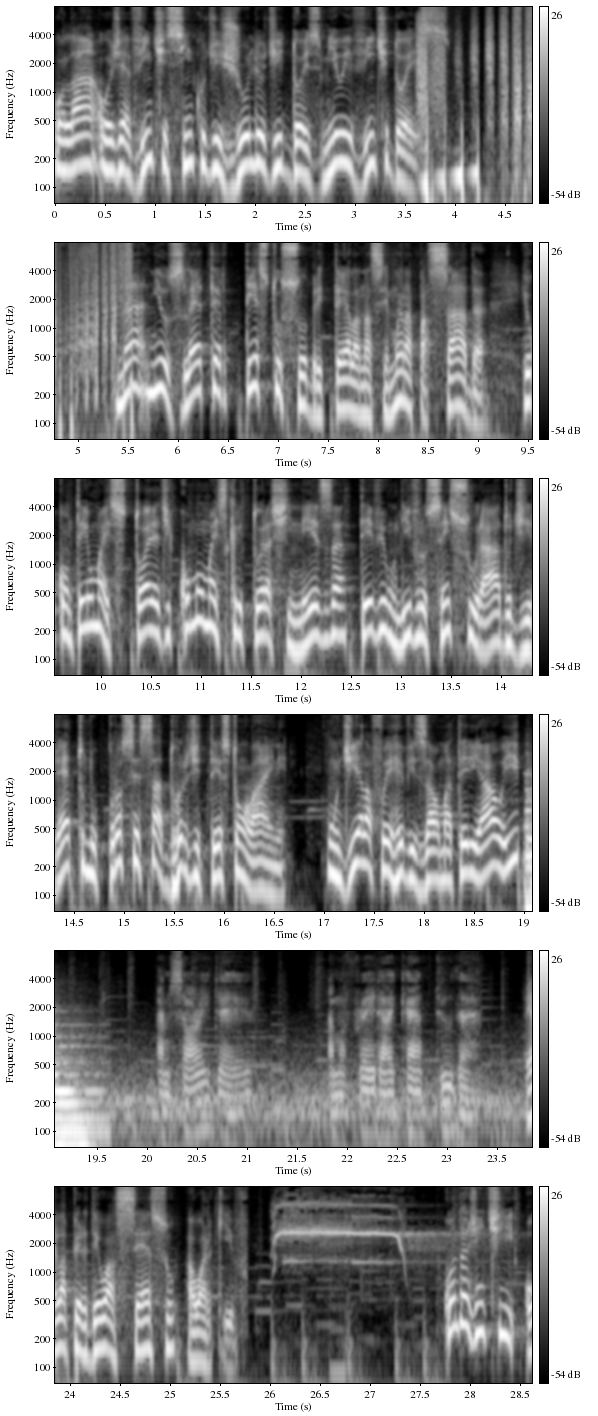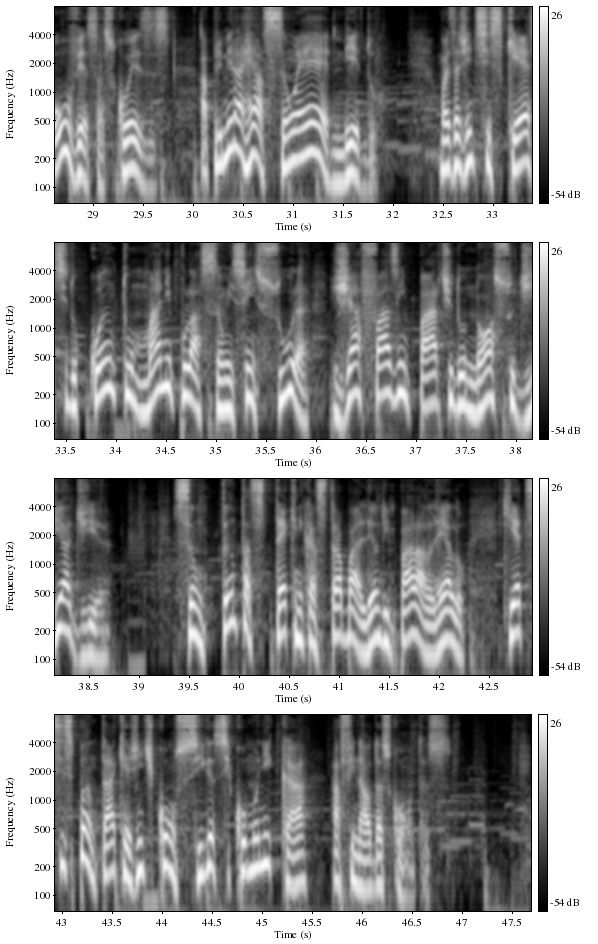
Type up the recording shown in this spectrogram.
Olá, hoje é 25 de julho de 2022. Na newsletter Texto sobre Tela na semana passada, eu contei uma história de como uma escritora chinesa teve um livro censurado direto no processador de texto online. Um dia ela foi revisar o material e. I'm sorry, Dave. I'm afraid I can't do that. Ela perdeu acesso ao arquivo. Quando a gente ouve essas coisas, a primeira reação é medo. Mas a gente se esquece do quanto manipulação e censura já fazem parte do nosso dia a dia. São tantas técnicas trabalhando em paralelo que é de se espantar que a gente consiga se comunicar, afinal das contas.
